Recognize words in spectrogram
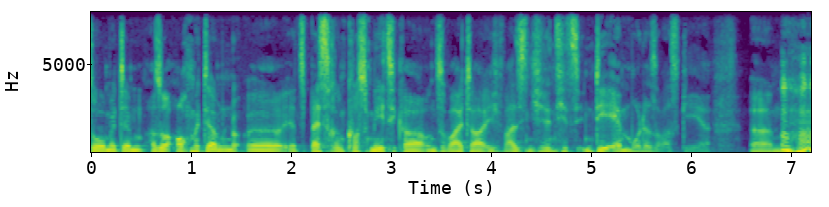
so mit dem, also auch mit dem äh, jetzt besseren Kosmetika und so weiter, ich weiß nicht, wenn ich jetzt in DM oder sowas gehe, ähm, mhm.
